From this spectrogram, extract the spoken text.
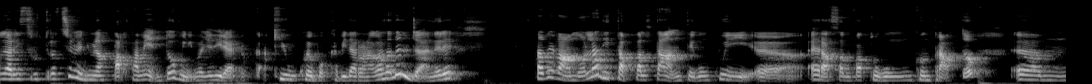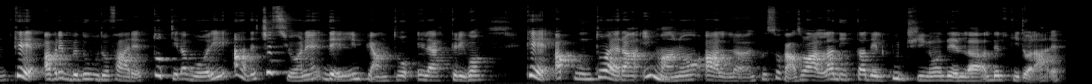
la ristrutturazione di un appartamento, quindi voglio dire, a chiunque può capitare una cosa del genere, avevamo la ditta appaltante con cui eh, era stato fatto un contratto ehm, che avrebbe dovuto fare tutti i lavori ad eccezione dell'impianto elettrico che appunto era in mano al, in questo caso alla ditta del cugino del, del titolare.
